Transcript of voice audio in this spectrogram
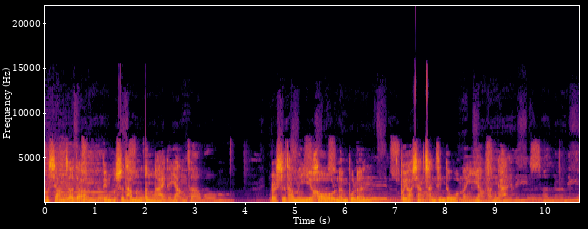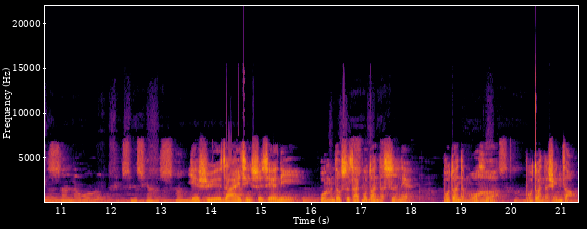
我想着的并不是他们恩爱的样子，而是他们以后能不能不要像曾经的我们一样分开。也许在爱情世界里，我们都是在不断的试炼，不断的磨合，不断的寻找。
